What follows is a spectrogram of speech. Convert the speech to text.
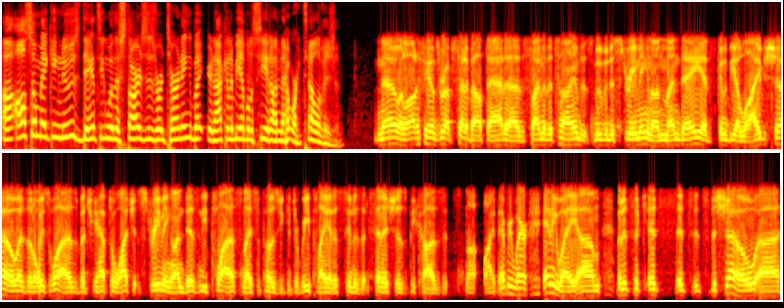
Uh, also making news, Dancing with the Stars is returning, but you're not going to be able to see it on network television. No, and a lot of fans were upset about that. Uh, the sign of the times, it's moving to streaming, and on Monday it's going to be a live show as it always was, but you have to watch it streaming on Disney Plus, and I suppose you get to replay it as soon as it finishes because it's not live everywhere. Anyway, um, but it's the it's it's it's the show, uh,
